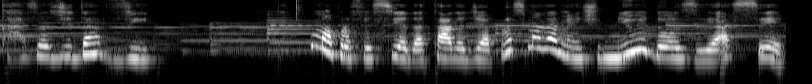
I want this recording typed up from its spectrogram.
casa de Davi. Uma profecia datada de aproximadamente 1012 AC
